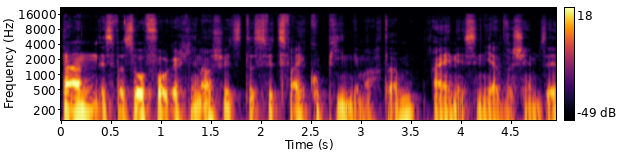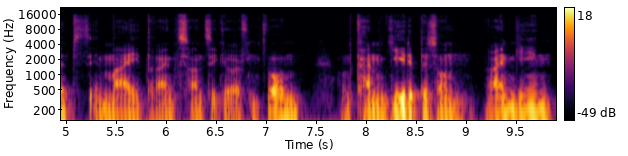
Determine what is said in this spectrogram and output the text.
Dann, es war so erfolgreich in Auschwitz, dass wir zwei Kopien gemacht haben. Eine ist in Yad Vashem selbst im Mai 23 eröffnet worden und kann jede Person reingehen,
